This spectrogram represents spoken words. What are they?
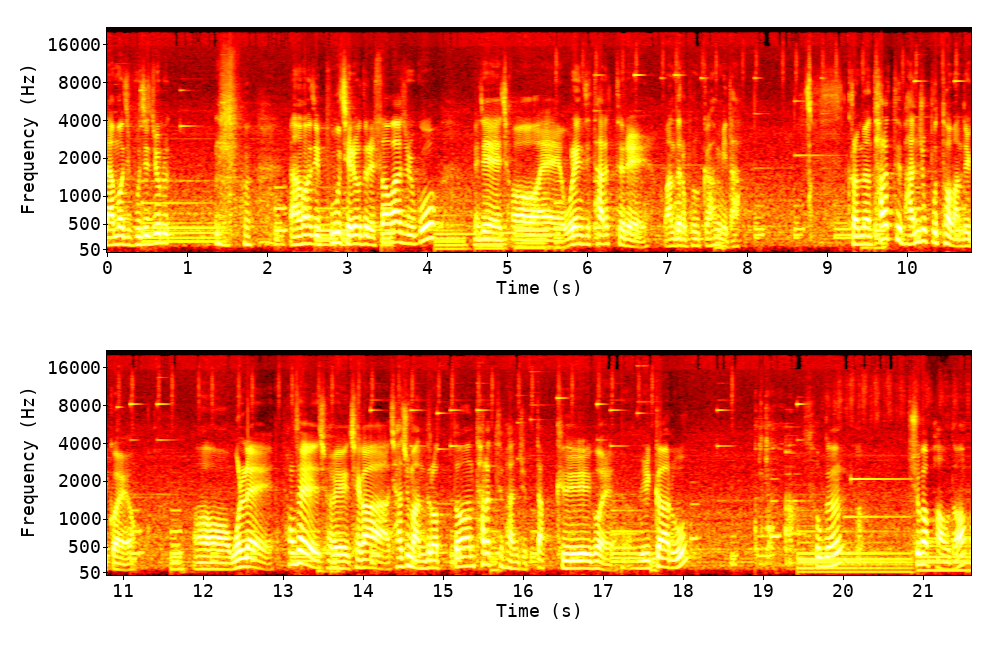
나머지 부재료 나머지 부재료들을 써가지고 이제 저의 오렌지 타르트를 만들어 볼까 합니다. 그러면 타르트 반죽부터 만들 거예요. 어 원래 평소에 저희 제가 자주 만들었던 타르트 반죽 딱 그거예요. 밀가루, 소금, 슈가 파우더,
